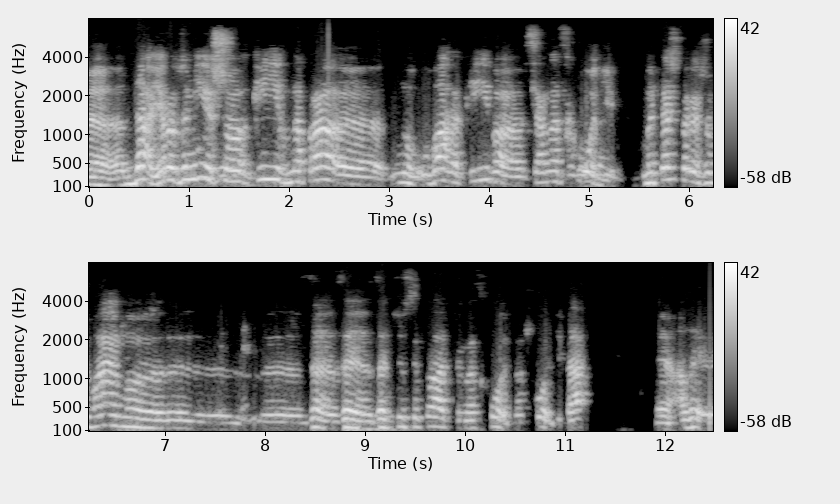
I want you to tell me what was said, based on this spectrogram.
Е, да, я розумію, що Київ направ... е, ну, увага Києва вся на сході. Ми теж переживаємо е, е, за, за, за цю ситуацію на сході, на сході, да? Але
